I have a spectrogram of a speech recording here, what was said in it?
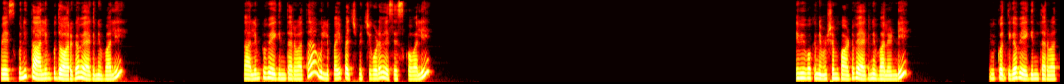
వేసుకుని తాలింపు దోరగా వేగనివ్వాలి. తాలింపు వేగిన తర్వాత ఉల్లిపాయ, పచ్చిమిర్చి కూడా వేసేసుకోవాలి. ఇవి ఒక నిమిషం పాటు వేగనివ్వాలండి. ఇవి కొద్దిగా వేగిన తర్వాత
